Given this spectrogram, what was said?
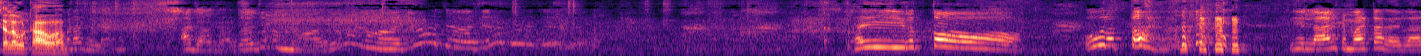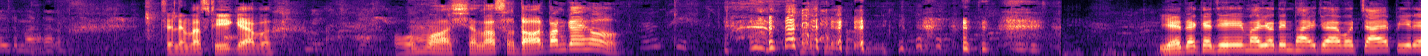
चलो उठाओ अब। रत्ता। ओ रत्ता। ये लाल टमाटर है लाल टमाटर। चलें बस ठीक है अब। ओ माशाल्लाह सरदार बन गए हो। ये देखे जी महिउद्दीन भाई जो है वो चाय पी रहे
